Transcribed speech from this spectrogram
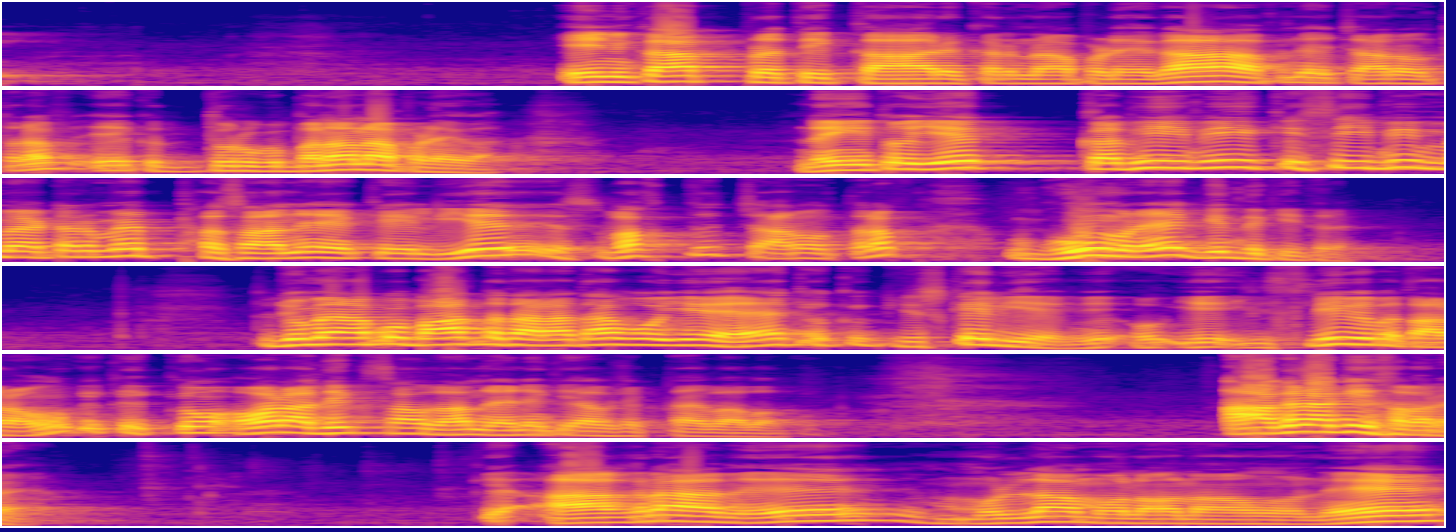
इनका प्रतिकार करना पड़ेगा, अपने चारों तरफ़ एक दुर्ग बनाना पड़ेगा। नहीं तो ये कभी भी किसी भी मैटर में फंसाने के लिए इस वक्त चारों तरफ़ घूम रहे हैं गिद्ध की तरह। जो मैं आपको बात बता रहा था वो ये है क्योंकि जिसके लिए? ये इसलिए भी बता रहा हूँ कि, कि क्यों और अधिक सावधान रहने की आवश्यकता है बाबा को। आगरा की खबर है कि आगरा में मुल्ला मौलानाओं ने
